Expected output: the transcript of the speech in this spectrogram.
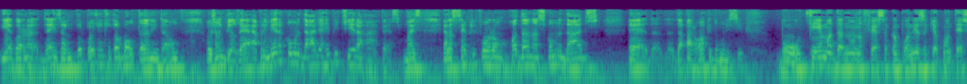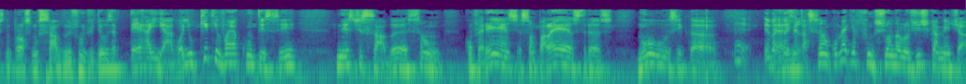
E agora, dez anos depois, a gente está voltando, então, o João de Deus. É a primeira comunidade a repetir a, a festa, mas elas sempre foram rodando as comunidades é, da, da paróquia e do município. Bom, o tema da nona festa camponesa que acontece no próximo sábado no João de Deus é terra e água. E o que, que vai acontecer neste sábado? É, são conferências, são palestras, música, é, é, alimentação? Ser... Como é que funciona logisticamente a...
